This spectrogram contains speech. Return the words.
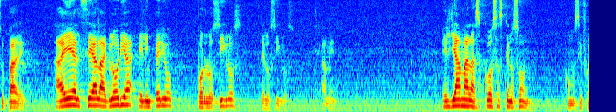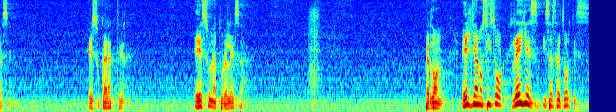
su Padre. A Él sea la gloria, el imperio por los siglos de los siglos. Amén. Él llama a las cosas que no son como si fuesen. Es su carácter, es su naturaleza. Perdón, Él ya nos hizo reyes y sacerdotes.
